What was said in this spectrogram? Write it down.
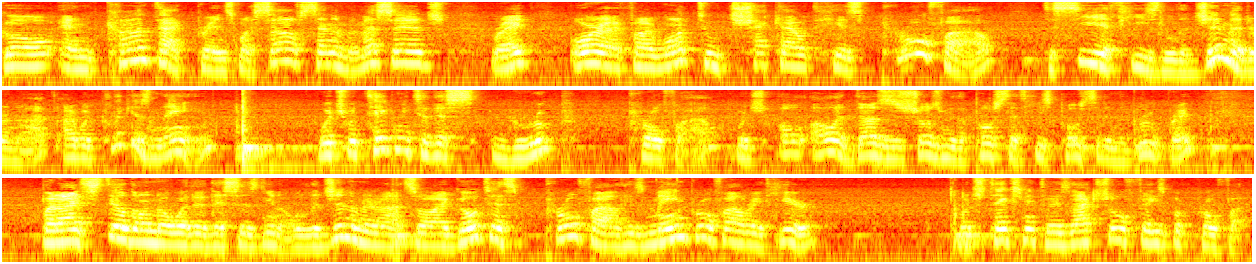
go and contact Prince myself, send him a message, right? Or if I want to check out his profile to see if he's legitimate or not, I would click his name, which would take me to this group profile, which all, all it does is it shows me the post that he's posted in the group, right? But I still don't know whether this is you know legitimate or not. So I go to his profile, his main profile right here, which takes me to his actual Facebook profile,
